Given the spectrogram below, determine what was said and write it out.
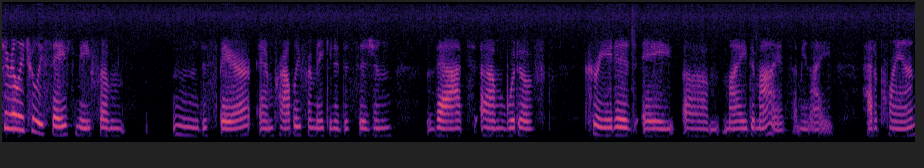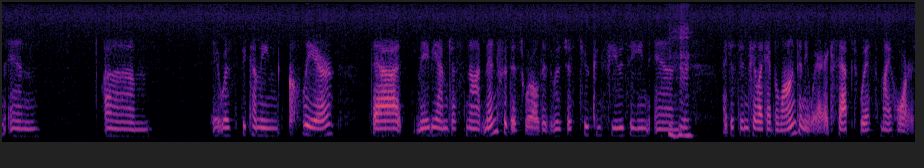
she really truly saved me from mm, despair and probably from making a decision that um, would have created a um, my demise. I mean, I had a plan, and um, it was becoming clear that maybe I'm just not meant for this world. It was just too confusing, and Mhm. I just didn't feel like I belonged anywhere except with my horse.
